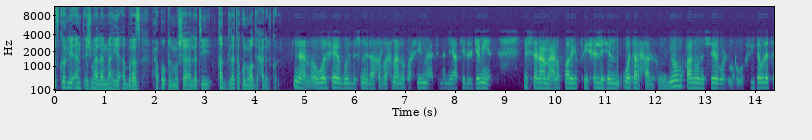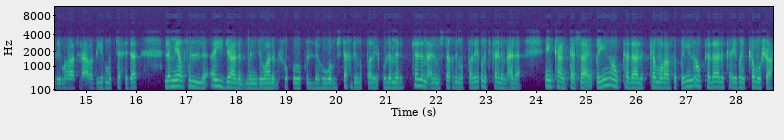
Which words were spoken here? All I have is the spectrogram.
اذكر لي أنت اجمالا ما هي أبرز حقوق المشاة التي قد لا تكون واضحة للكل. نعم أول شيء أقول بسم الله الرحمن الرحيم مع تمنياتي للجميع. بالسلامة على الطريق في حلهم وترحالهم. اليوم قانون السير والمرور في دولة الإمارات العربية المتحدة لم يغفل أي جانب من جوانب الحقوق اللي هو مستخدم الطريق. ولما نتكلم على مستخدم الطريق نتكلم على إن كان كسائقين أو كذلك كمرافقين أو كذلك أيضا كمشاة.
